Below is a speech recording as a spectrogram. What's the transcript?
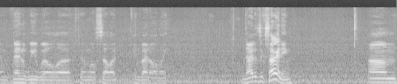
and then we will uh, then we'll sell it invite only. Not as exciting. Um,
